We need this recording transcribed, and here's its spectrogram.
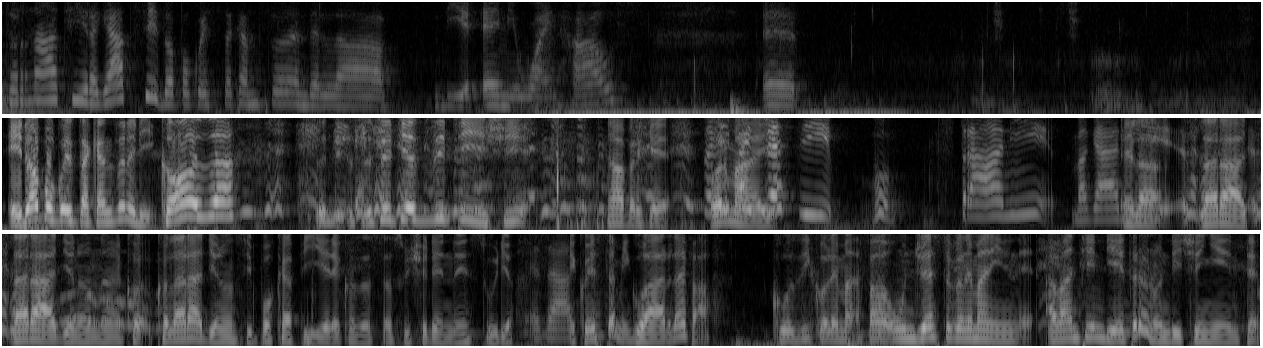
Tornati ragazzi dopo questa canzone della, di Amy Winehouse. Eh, E dopo questa canzone di cosa? Se, Di- se- se ti azzittisci... No, perché se ormai... fai gesti boh, strani, magari... la, la ra- la radio non, co- con la radio non si può capire cosa sta succedendo in studio. Esatto. E questa mi guarda e fa così con le mani, fa un gesto con le mani avanti e indietro e non dice niente.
